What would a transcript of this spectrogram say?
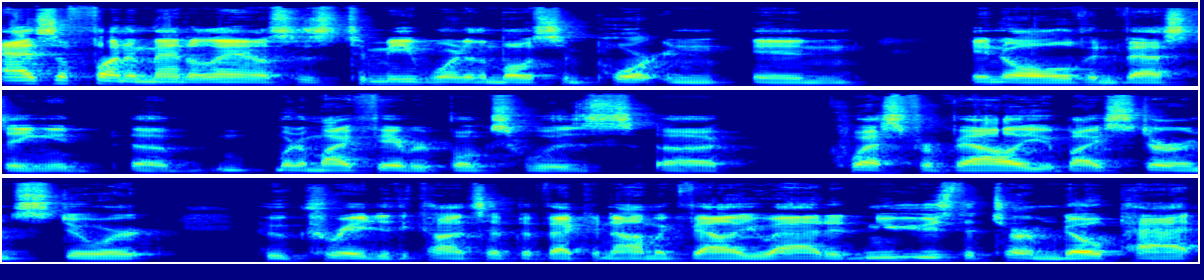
as a fundamental analysis is to me one of the most important in in all of investing. And uh, one of my favorite books was uh, Quest for Value by Stern Stewart, who created the concept of economic value added. And you use the term NOPAT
